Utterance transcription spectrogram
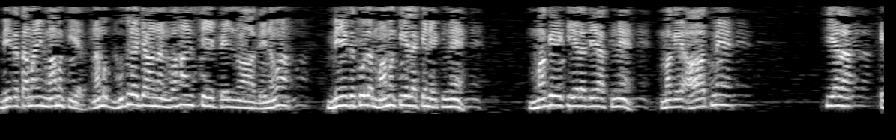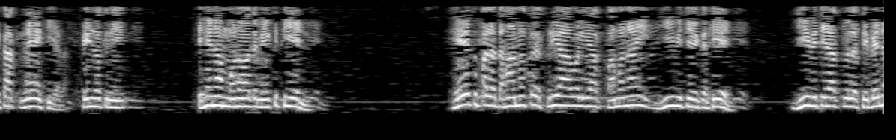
මේක තමයි මම කියලා. නමුත් බුදුරජාණන් වහන්සේ පෙන්වා දෙනවා මේක තුල මම කියලා කෙනෙක් නැහැ. මගේ කියලා දෙයක් නැහැ. මගේ ආත්මය කියලා එකක් නැහැ කියලා. පින්නතුනි එහෙනම් මොනවද මේකේ තියෙන්නේ? හේතුඵල ධමක ක්‍රියාවලියක් පමණයි ජීවිතයක තියෙන්නේ. ජීවිතයක් තුළ තිබෙන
